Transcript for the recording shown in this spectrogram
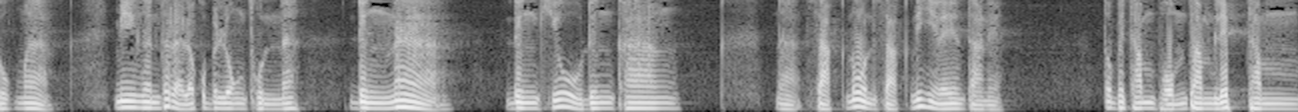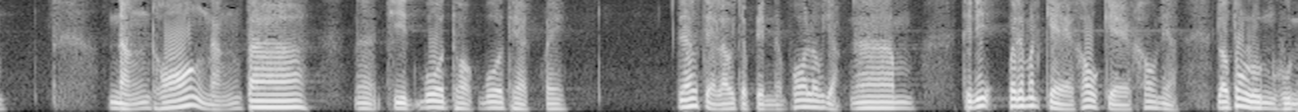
ทุกข์มาก มีเงินเท่าไหร่เราก็ไปลงทุนนะ ดึงหน้า ดึงคิ้ว ดึงคาง นะสักโน่นสักนี่อะไรต่างๆเนี่ย ต้องไปทำผมทำเล็บทำหนังท้อง หนังตานะฉีดโบท็อกโบแท็กไปแล้วแต่เราจะเป็นนะเพราะเราอยากงาม ทีนี้เวลามันแก่เข้าแก่เข้าเนี่ย เราต้องรุนหุ่น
